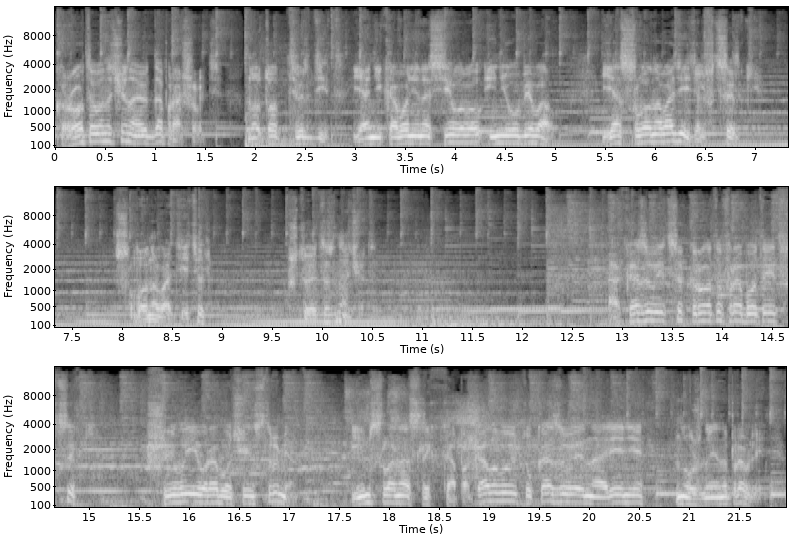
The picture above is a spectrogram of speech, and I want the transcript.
Кротова начинают допрашивать. Но тот твердит, я никого не насиловал и не убивал. Я слоноводитель в цирке. Слоноводитель? Что это значит? Оказывается, Кротов работает в цирке. Шило его рабочий инструмент. Им слона слегка покалывают, указывая на арене нужное направление.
